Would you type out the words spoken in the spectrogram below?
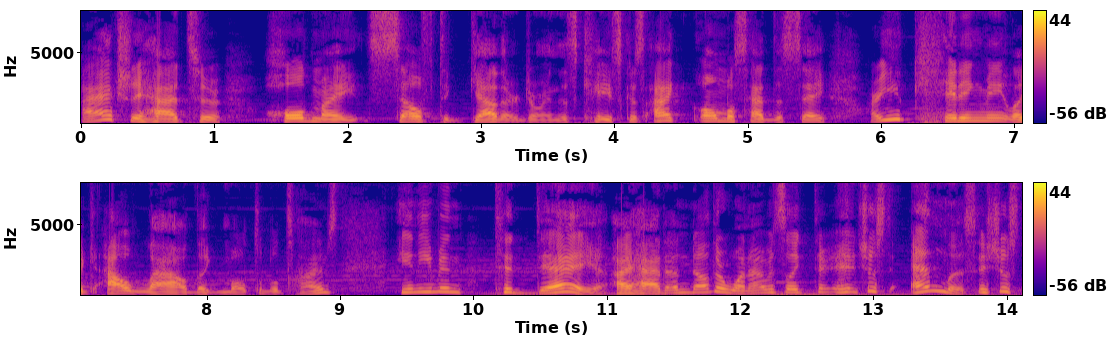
I actually had to hold myself together during this case because I almost had to say, Are you kidding me? Like out loud, like multiple times. And even today, I had another one. I was like, it's just endless. It's just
